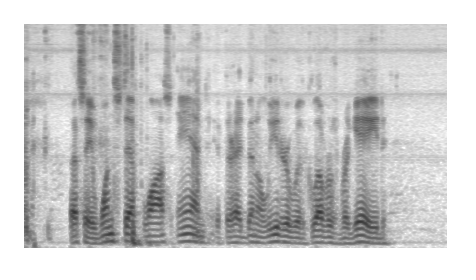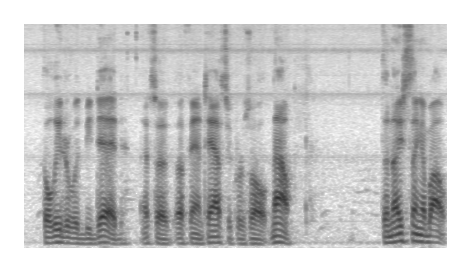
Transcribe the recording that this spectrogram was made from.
That's a one step loss, and if there had been a leader with Glover's Brigade, the leader would be dead. That's a, a fantastic result. Now, the nice thing about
